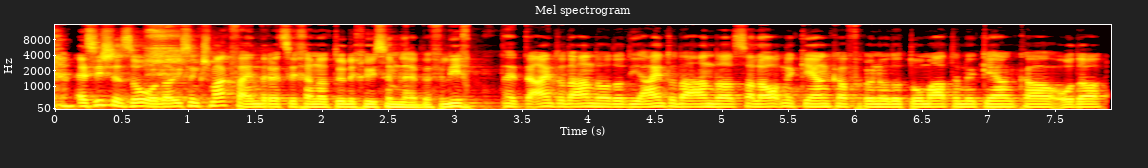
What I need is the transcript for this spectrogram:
es ist ja so, oder? unser Geschmack verändert sich ja natürlich in unserem Leben. Vielleicht hat der ein oder andere oder die ein oder andere Salat nicht gern gehabt früher oder Tomaten nicht gern gehabt oder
